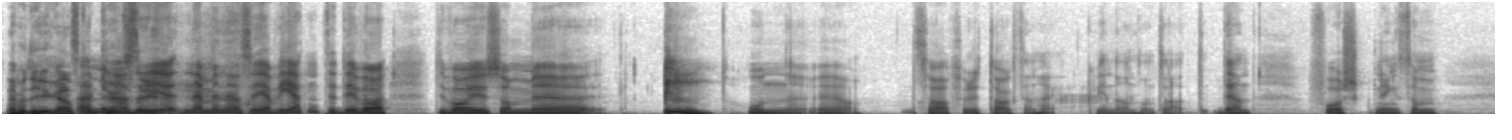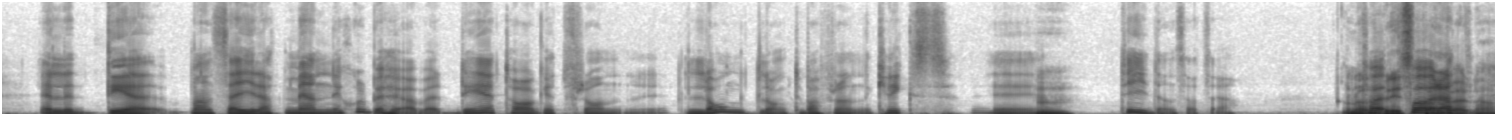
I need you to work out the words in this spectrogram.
Nej, men det är ju ganska Nej men, alltså, jag, nej men alltså jag vet inte. Det var, det var ju som eh, hon eh, sa för ett tag sedan, här kvinnan som sa att den forskning som, eller det man säger att människor behöver, det är taget från långt, långt tillbaka från krigstiden Mm. tiden, så att säga. För- för att- väl, ja.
